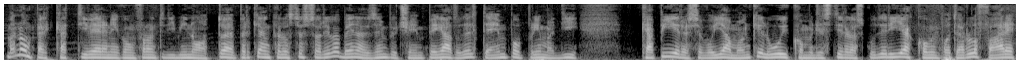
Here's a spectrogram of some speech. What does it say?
ma non per cattiveria nei confronti di Binotto, eh, perché anche lo stesso arriva bene, ad esempio ci ha impiegato del tempo prima di capire se vogliamo anche lui come gestire la scuderia, come poterlo fare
